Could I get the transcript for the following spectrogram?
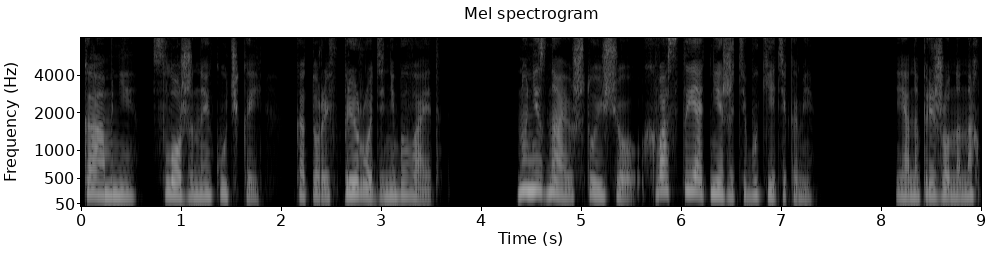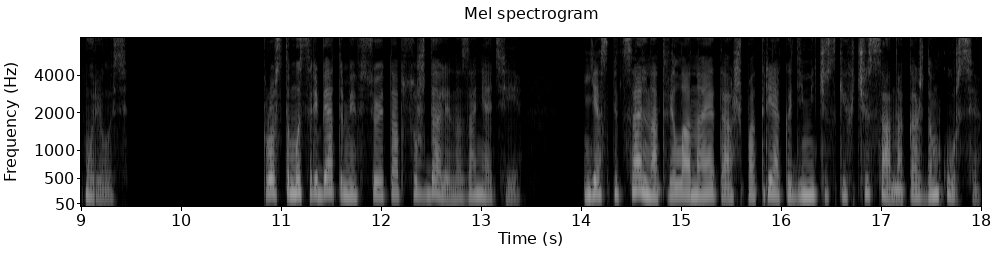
камни, сложенные кучкой, которой в природе не бывает. Ну, не знаю, что еще, хвосты от нежити букетиками. Я напряженно нахмурилась. Просто мы с ребятами все это обсуждали на занятии. Я специально отвела на это аж по три академических часа на каждом курсе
